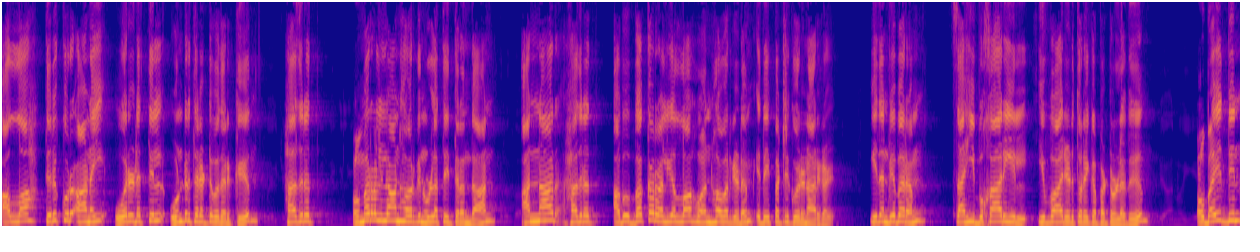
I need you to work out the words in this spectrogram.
அல்லாஹ் திருக்குர் ஆணை ஓரிடத்தில் ஒன்று திரட்டுவதற்கு ஹசரத் உமர் அலிலான் அவர்களின் உள்ளத்தை திறந்தான். அன்னார் ஹசரத் அபு பக்கர் அலி அல்லாஹு அன்ஹு அவர்களிடம் இதை பற்றி கூறினார்கள். இதன் விவரம் சஹி புகாரியில் இவ்வாறு எடுத்துரைக்கப்பட்டுள்ளது. உபைத் பின்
